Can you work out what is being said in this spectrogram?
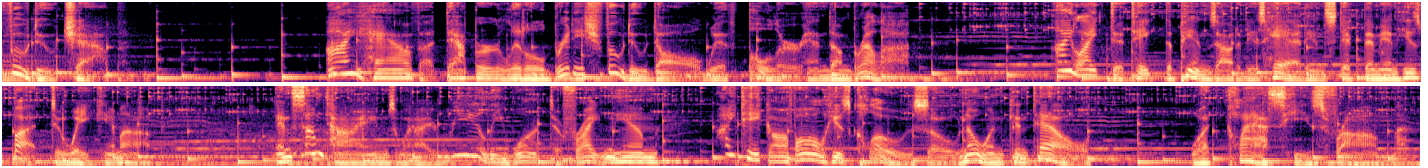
Voodoo Chap. I have a dapper little British voodoo doll with bowler and umbrella. I like to take the pins out of his head and stick them in his butt to wake him up. And sometimes, when I really want to frighten him, I take off all his clothes so no one can tell what class he's from.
